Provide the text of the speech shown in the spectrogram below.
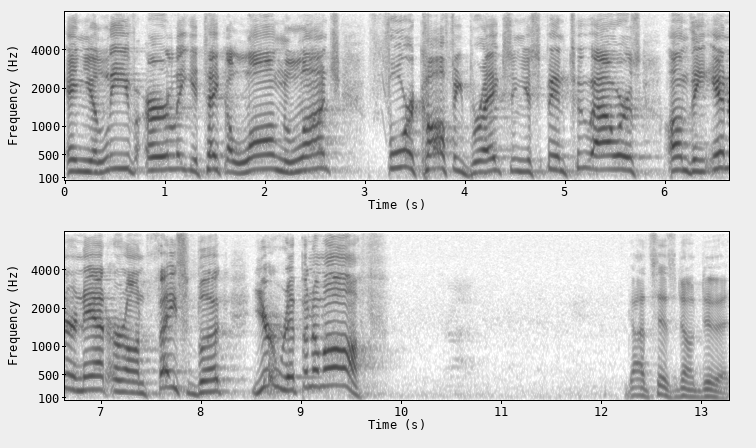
and you leave early, you take a long lunch, four coffee breaks, and you spend two hours on the internet or on Facebook, you're ripping them off. God says don't do it.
